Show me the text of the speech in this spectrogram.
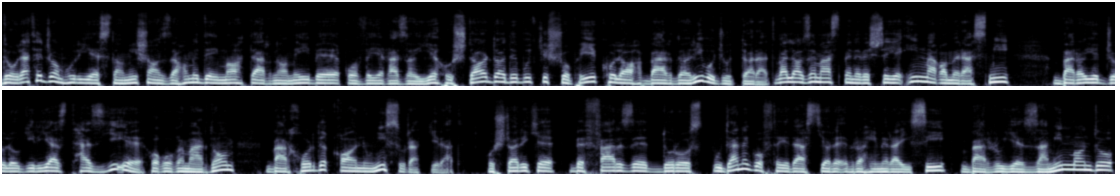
دولت جمهوری اسلامی 16 دی ماه در نامه‌ای به قوه قضاییه هشدار داده بود که شبهه کلاهبرداری وجود دارد و لازم است به نوشته این مقام رسمی برای جلوگیری از تضییع حقوق مردم برخورد قانونی صورت گیرد. هشداری که به فرض درست بودن گفته دستیار ابراهیم رئیسی بر روی زمین ماند و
